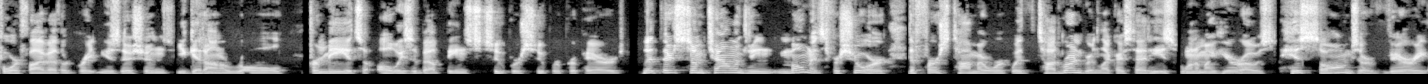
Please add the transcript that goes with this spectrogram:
four or five other great musicians musicians. You get on a roll. For me, it's always about being super, super prepared. But there's some challenging moments for sure. The first time I worked with Todd Rundgren, like I said, he's one of my heroes. His songs are very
